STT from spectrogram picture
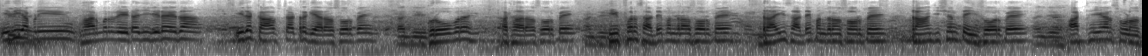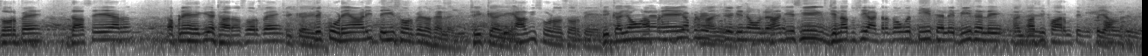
ਇਹਦੀ ਆਪਣੀ ਫਾਰਮਰ ਰੇਟ ਹੈ ਜੀ ਜਿਹੜਾ ਇਹਦਾ ਇਹਦਾ ਕਾਫ ਸਟਾਰਟਰ 1100 ਰੁਪਏ ਹਾਂਜੀ। ਗਰੋਵਰ 1800 ਰੁਪਏ। ਹੀਫਰ 1550 ਰੁਪਏ ਡਰਾਈ 1550 ਰੁਪਏ ਟ੍ਰਾਂਜੀਸ਼ਨ 2300 ਰੁਪਏ ਹਾਂਜੀ। 8000 1600 ਰੁਪਏ 10000 ਆਪਣੇ ਹੈਗੀ 1800 ਰੁਪਏ। ਠੀਕ ਹੈ ਜੀ। ਤੇ ਘੋੜਿਆਂ ਵਾਲੀ 2300 ਰੁਪਏ ਦਾ ਥੈਲਾ ਜੀ। ਠੀਕ ਹੈ ਤੇ ਜੀ। ਆ ਵੀ 1600 ਰੁਪਏ ਹੈ। ਠੀਕ ਹੈ ਜੀ ਆਨਲਾਈਨ ਹੁੰਦੀ ਆਪਣੇ। ਜੇ ਕਿਨੇ ਆਨਲਾਈਨ ਹਾਂਜੀ ਅਸੀਂ ਜਿੰਨਾ ਤੁਸੀਂ ਆਰਡਰ ਦੋਗੇ 30 ਥੈਲੇ 20 ਥੈਲੇ ਹਾਂਜੀ। ਅਸੀਂ ਫਾਰਮ ਤੇ ਫਾਰਮ ਤੇ ਦਾਂਗੇ।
